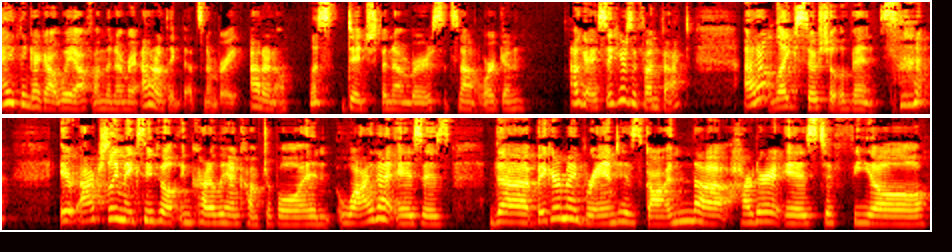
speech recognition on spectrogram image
I think I got way off on the number. I don't think that's number eight. I don't know. Let's ditch the numbers. It's not working. Okay, so here's a fun fact. I don't like social events. it actually makes me feel incredibly uncomfortable. And why that is, is the bigger my brand has gotten, the harder it is to feel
